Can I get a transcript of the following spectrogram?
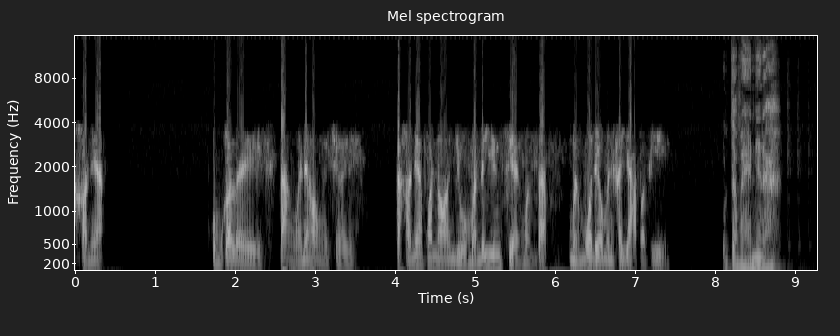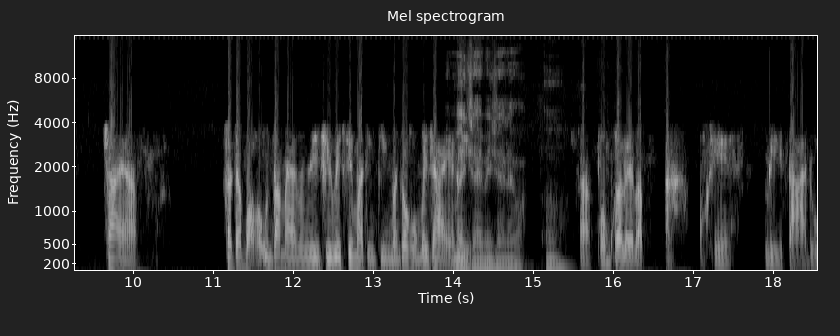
เขาวเนี้ยผมก็เลยตั้งไว้ในห้องเฉยๆแต่เขาวเนี้ยพอนอนอยู่มันได้ยินเสียงเหมือนแบบ เหมือนโมเดลมันขยับอะพี่ อุลตร้าแมนเนี่ยนะ ใช่ครับเขาจะบอกว่าอุลตร้าแมนมันมีชีวิตขึ้นมาจริง ๆ มันก็คงไม่ใช่อะไม่พี่ใช่ไม่ใช่แล้วอะเออ ครับ ผมก็เลยแบบ อะ โอเค หลีตาดู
